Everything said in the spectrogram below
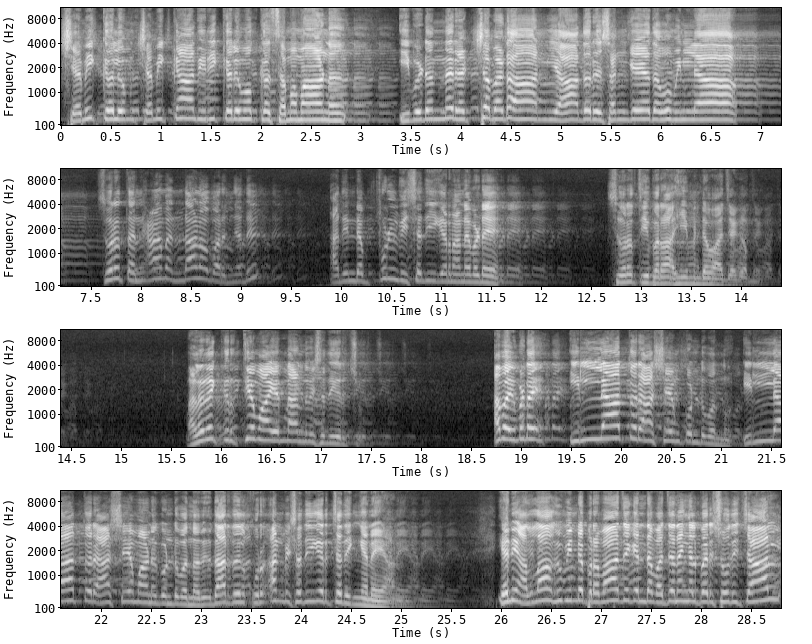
ക്ഷമിക്കലും ക്ഷമിക്കാതിരിക്കലും ഒക്കെ സമമാണ്. ഇവിടുന്ന് രക്ഷപ്പെടാൻ യാതൊരു സങ്കേതവുമില്ല. സൂറത്ത് അൻആം എന്താണോ പറഞ്ഞത്? അതിന്റെ ഫുൾ വിശദീകരണമാണ് ഇവിടെ. സൂറത്ത് ഇബ്രാഹിമിന്റെ വാചകം. വളരെ കൃത്യമായി എന്താണെന്ന് വിശദീകരിച്ചു. അപ്പൊ ഇവിടെ ഇല്ലാത്തൊരാശയം കൊണ്ടുവന്നു. ഇല്ലാത്തൊരാശയമാണ് കൊണ്ടുവന്നത്. യഥാർത്ഥത്തിൽ ഖുർആൻ വിശദീകരിച്ചത് ഇങ്ങനെയാണ്. ഇനി അള്ളാഹുവിന്റെ പ്രവാചകന്റെ വചനങ്ങൾ പരിശോധിച്ചാൽ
